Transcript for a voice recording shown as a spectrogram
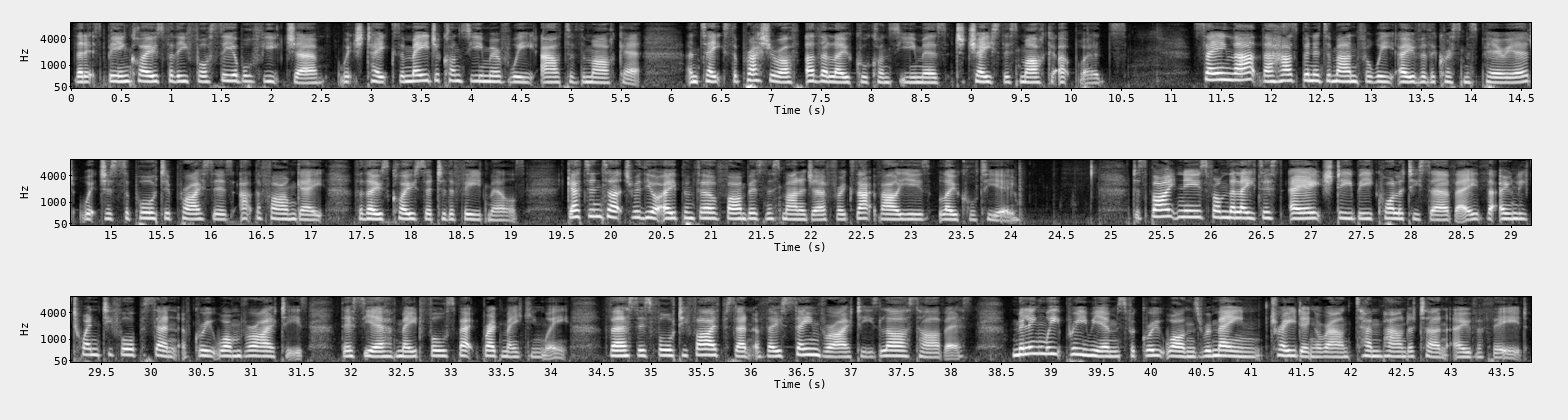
that it's being closed for the foreseeable future, which takes a major consumer of wheat out of the market and takes the pressure off other local consumers to chase this market upwards. Saying that, there has been a demand for wheat over the Christmas period, which has supported prices at the farm gate for those closer to the feed mills. Get in touch with your Openfield Farm Business Manager for exact values local to you. Despite news from the latest AHDB quality survey that only 24% of Group 1 varieties this year have made full spec bread making wheat versus 45% of those same varieties last harvest, milling wheat premiums for Group 1s remain trading around £10 a tonne over feed.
